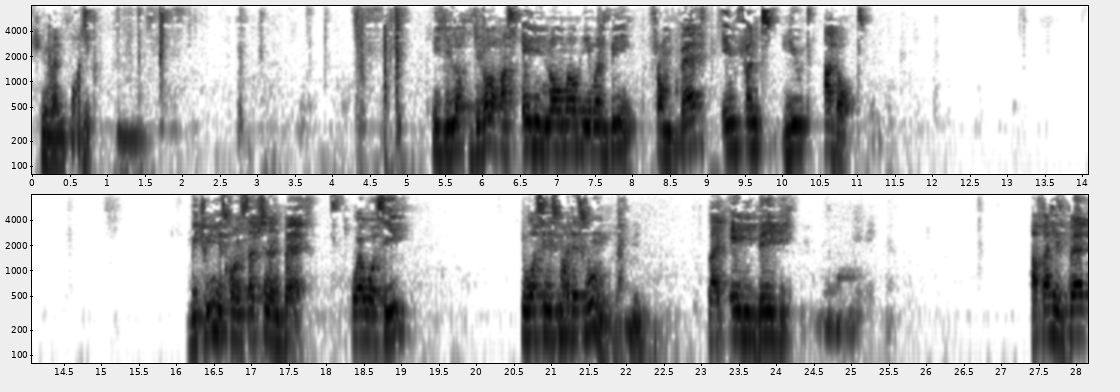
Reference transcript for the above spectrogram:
human body. He developed, developed as any normal human being from birth, infant, youth, adult. Between his conception and birth, where was he? He was in his mother's womb, like any baby. After his birth,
